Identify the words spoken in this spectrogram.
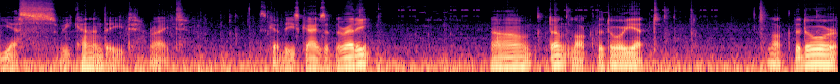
Yes, we can indeed. Right, let's get these guys at the ready. No, don't lock the door yet. Lock the door.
